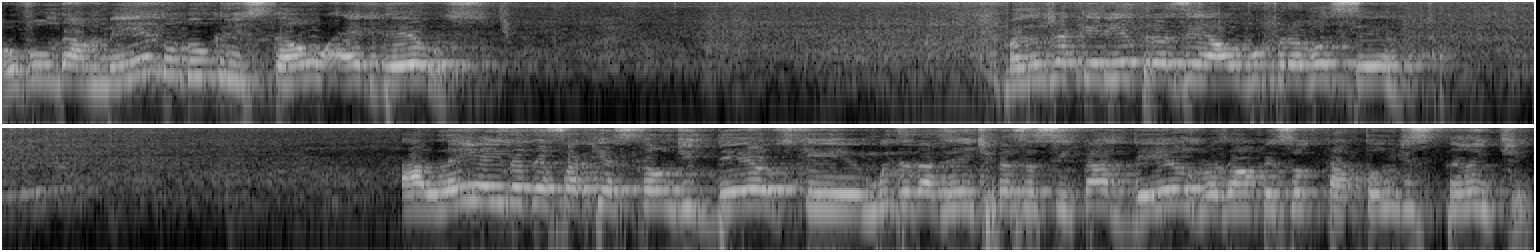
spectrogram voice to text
O fundamento do cristão é Deus. Mas eu já queria trazer algo para você. Além ainda dessa questão de Deus, que muitas das vezes a gente pensa assim, tá Deus, mas é uma pessoa que está tão distante.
